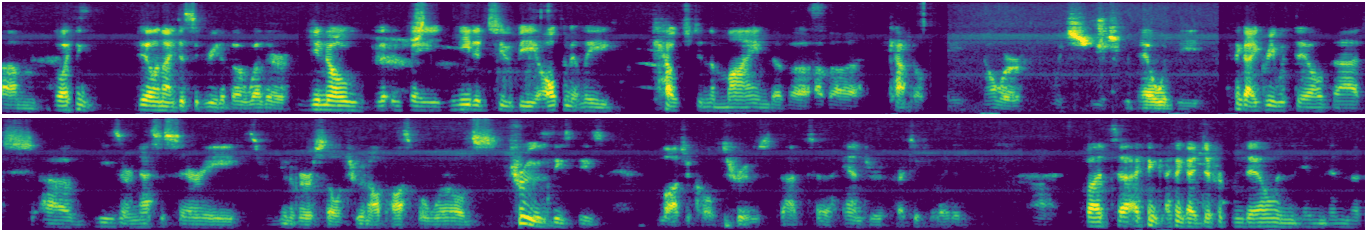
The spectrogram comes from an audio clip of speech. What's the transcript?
Um, though I think Dale and I disagreed about whether you know they needed to be ultimately couched in the mind of a of a capital knower, which which Dale would be. I think I agree with Dale that uh, these are necessary, universal, true in all possible worlds truths. These these logical truths that uh, Andrew articulated. But uh, I think I think I differ from Dale in, in, in the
